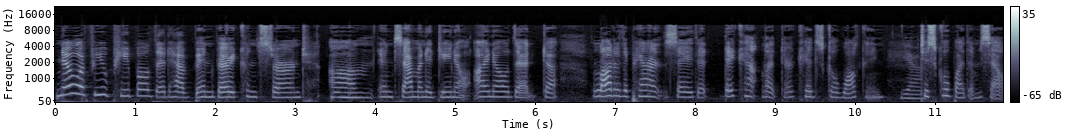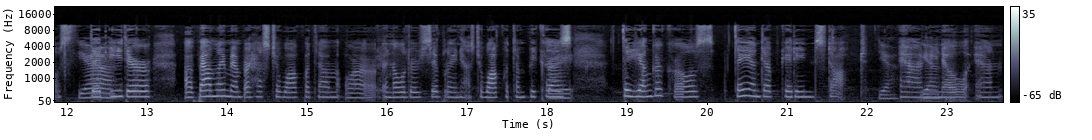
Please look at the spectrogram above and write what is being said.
know a few people that have been very concerned um, in San Bernardino. I know that uh, a lot of the parents say that they can't let their kids go walking Yeah. to school by themselves. Yeah. That either a family member has to walk with them or an older sibling has to walk with them because Right. the younger girls they end up getting stopped Yeah. and yeah. you know and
